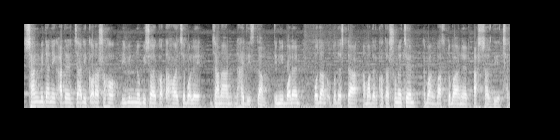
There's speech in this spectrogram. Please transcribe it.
সাংবিধানিক আদেশ জারি করা সহ বিভিন্ন বিষয়ে কথা হয়েছে বলে জানান নাহিদ ইসলাম। তিনি বলেন, প্রধান উপদেষ্টা আমাদের কথা শুনেছেন এবং বাস্তবায়নের আশ্বাস দিয়েছেন।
